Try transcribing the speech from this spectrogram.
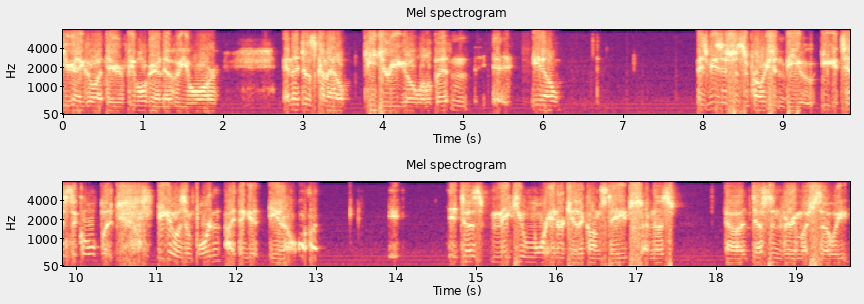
you're going to go out there and people are going to know who you are. And that does kind of help feed your ego a little bit. And, uh, you know, as musicians, we probably shouldn't be egotistical, but ego is important. I think it, you know, it, does make you more energetic on stage. I've noticed uh, Dustin very much so. He,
